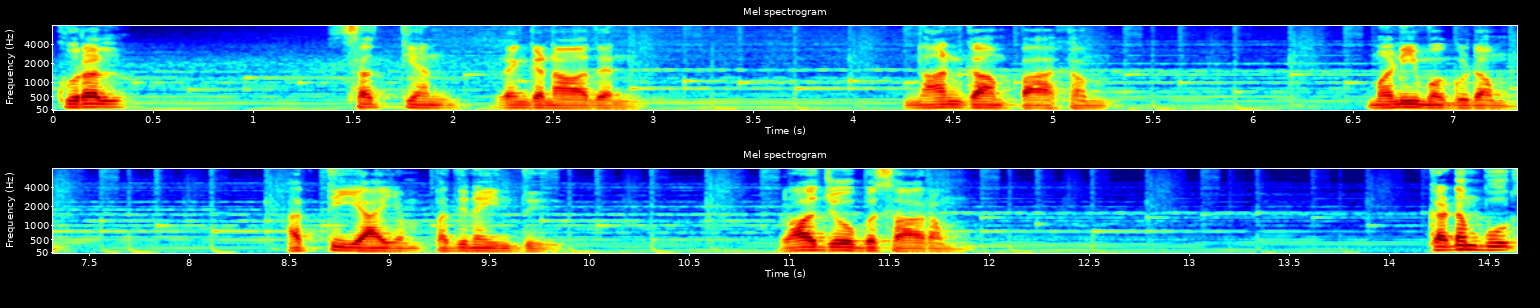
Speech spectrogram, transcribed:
குரல் சத்யன் ரங்கநாதன். நான்காம் பாகம். மணிமகுடம். அத்தியாயம் பதினைந்து. ராஜோபசாரம். கடம்பூர்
